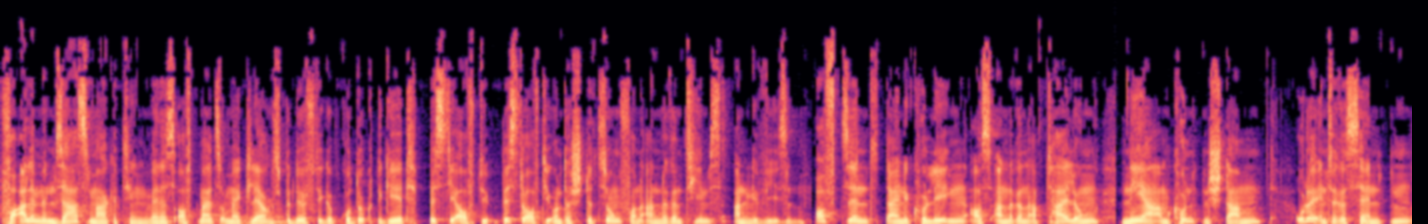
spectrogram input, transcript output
Vor allem im SaaS-Marketing, wenn es oftmals um erklärungsbedürftige Produkte geht, bist, die, bist, du auf die Unterstützung von anderen Teams angewiesen. Oft sind deine Kollegen aus anderen Abteilungen näher am Kundenstamm oder Interessenten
